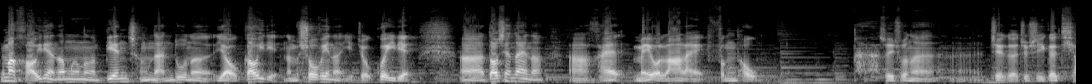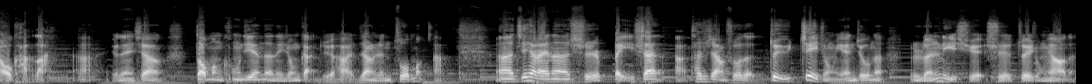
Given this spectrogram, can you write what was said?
那么好一点的梦呢编程难度呢要高一点，那么收费呢也就贵一点。啊，到现在呢啊还没有拉来风投啊，所以说呢。呃这个就是一个调侃了啊，有点像《盗梦空间》的那种感觉哈，让人做梦啊。呃，接下来呢是北山啊，他是这样说的：对于这种研究呢，伦理学是最重要的。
